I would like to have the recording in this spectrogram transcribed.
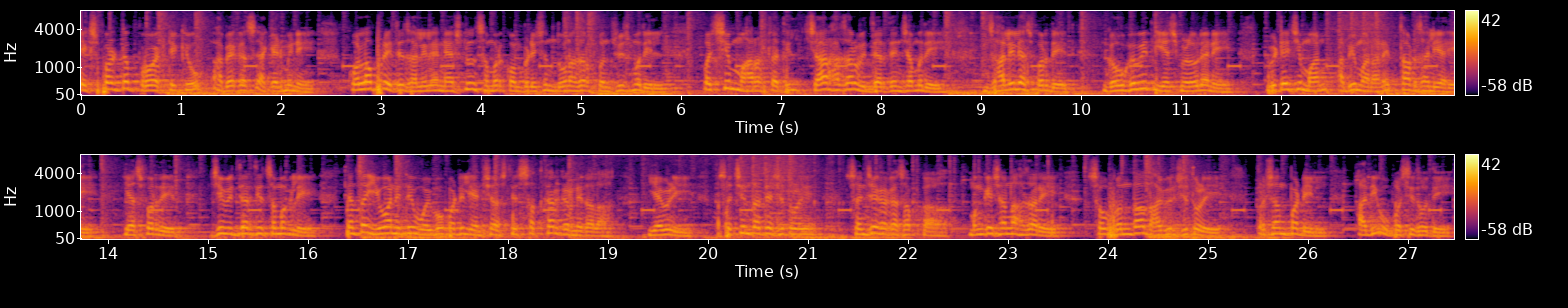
एक्सपर्ट प्रोॲक्टिव्ह अबॅकस अकॅडमीने कोल्हापूर येथे झालेल्या नॅशनल समर कॉम्पिटिशन दोन हजार पंचवीसमधील पश्चिम महाराष्ट्रातील चार हजार विद्यार्थ्यांच्यामध्ये झालेल्या स्पर्धेत घवघवीत यश मिळवल्याने विट्याची मान अभिमानाने ताट झाली आहे. या स्पर्धेत जे विद्यार्थी चमकले. त्यांचा युवा नेते वैभव पाटील यांच्या हस्ते सत्कार करण्यात आला. यावेळी सचिन तात्या शितोळे संजय काका सापका मंगेश अण्णा हजारे सौ वृंदा शितोळे प्रशांत पाटील आदी उपस्थित होते.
